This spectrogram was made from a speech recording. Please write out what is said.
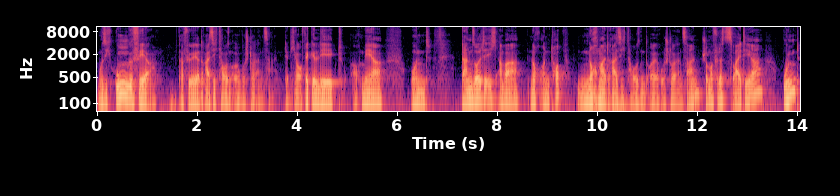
muss ich ungefähr dafür ja 30.000 Euro Steuern zahlen. Die hätte ich auch weggelegt, auch mehr. Und Dann sollte ich aber noch on top nochmal 30.000 Euro Steuern zahlen, schon mal für das zweite Jahr und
